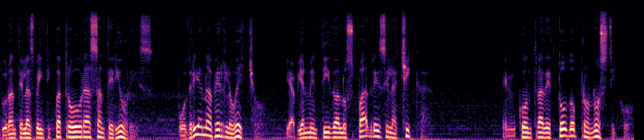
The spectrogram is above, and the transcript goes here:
durante las 24 horas anteriores. Podrían haberlo hecho y habían mentido a los padres de la chica. En contra de todo pronóstico,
